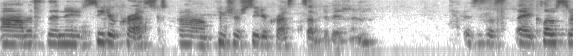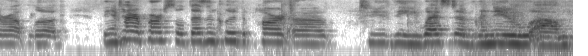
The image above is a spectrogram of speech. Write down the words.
Um, It's the new Cedar Crest, uh, future Cedar Crest subdivision. This is a closer up look. The entire parcel does include the part uh, to the west of the new um,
